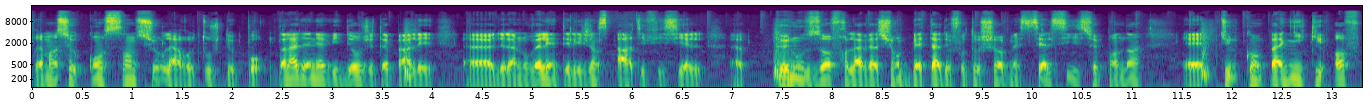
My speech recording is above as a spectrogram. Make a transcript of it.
vraiment se concentre sur la retouche de peau. Dans la dernière vidéo, je t'ai parlé euh, de la nouvelle intelligence artificielle euh, que nous offre la version bêta de Photoshop, mais celle-ci cependant est une compagnie qui offre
